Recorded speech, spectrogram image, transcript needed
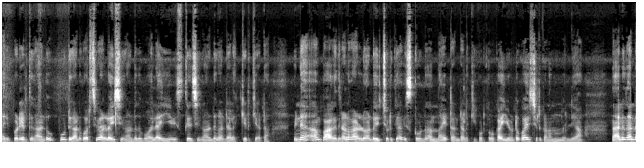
അരിപ്പൊടി എടുത്ത് കാണ്ട് ഉപ്പിട്ട് കാണ്ട് കുറച്ച് വെള്ളം ഒഴിച്ച് കാണ്ട് ഇതുപോലെ ഈ വിസ്ക് വെച്ച് കാണ്ട് കണ്ട് ഇളക്കിയെടുക്കുക കേട്ടോ. പിന്നെ പാകത്തിനുള്ള വെള്ളം കൊണ്ട് ഒഴിച്ച് കൊടുക്കുക. വിസ്ക് കൊണ്ട് നന്നായിട്ട് ഇളക്കി കൊടുക്കുക. അപ്പോൾ കൈ കൊണ്ട് കുഴച്ചെടുക്കണം എന്നൊന്നുമില്ല എന്നാലും നല്ല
